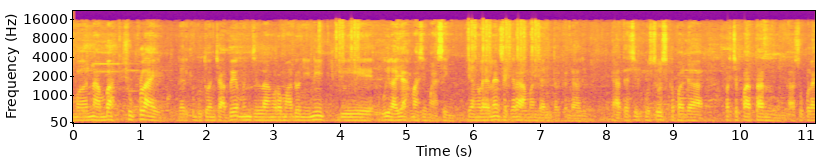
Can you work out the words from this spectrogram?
menambah supply dari kebutuhan cabai menjelang Ramadan ini di wilayah masing-masing. Yang lain-lain saya kira aman dan terkendali. Ya, atensi khusus kepada percepatan uh, suplai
